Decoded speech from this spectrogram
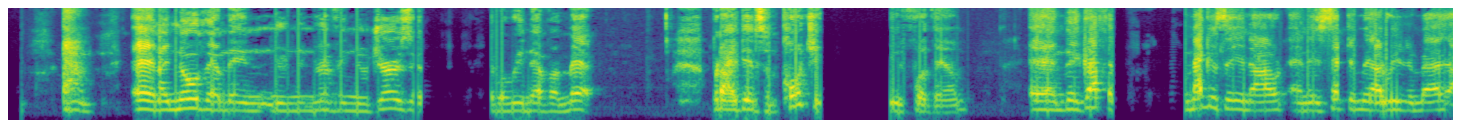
and I know them, they live in New Jersey, but we never met. But I did some coaching for them, and they got the magazine out, and they said to me, I read the magazine.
